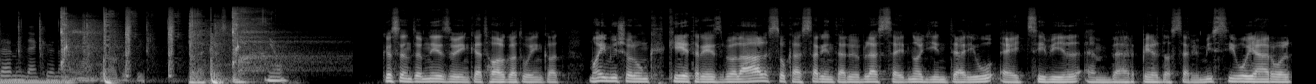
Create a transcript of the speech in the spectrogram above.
de mindenki önállóan dolgozik. Jó. Köszöntöm nézőinket, hallgatóinkat. Mai műsorunk két részből áll. Szokás szerint előbb lesz egy nagy interjú egy civil ember példaszerű missziójáról,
